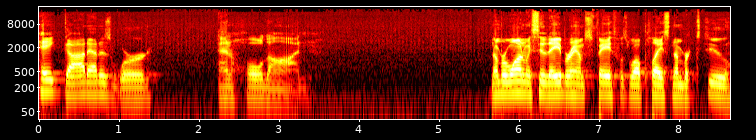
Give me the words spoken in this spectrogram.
take God at His word and hold on. Number one, we see that Abraham's faith was well placed. Number two,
